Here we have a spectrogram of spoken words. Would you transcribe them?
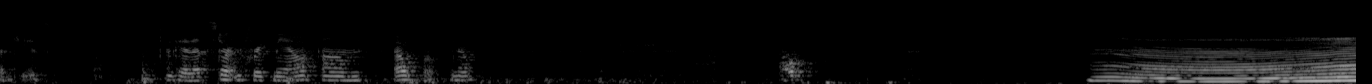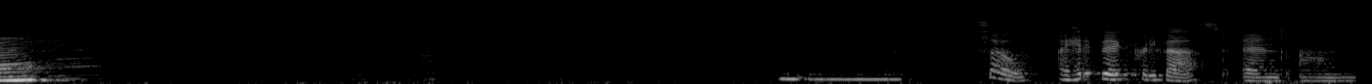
Oh, jeez. Okay, that's starting to freak me out. Um, oh, oh no. So, I hit it big pretty fast, and um,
